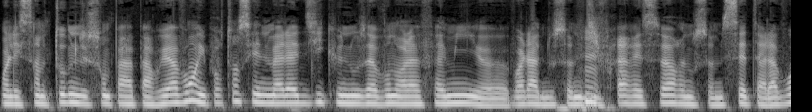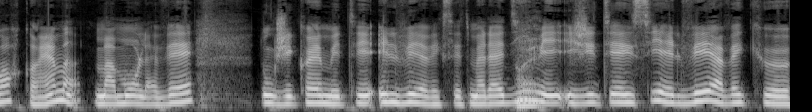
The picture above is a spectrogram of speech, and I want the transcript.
Moi, les symptômes ne sont pas apparus avant, et pourtant c'est une maladie que nous avons dans la famille. Euh, voilà, nous sommes dix Hmm. frères et sœurs, et nous sommes sept à l'avoir quand même. Maman l'avait, donc j'ai quand même été élevée avec cette maladie, Ouais. mais j'étais aussi élevée avec euh,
